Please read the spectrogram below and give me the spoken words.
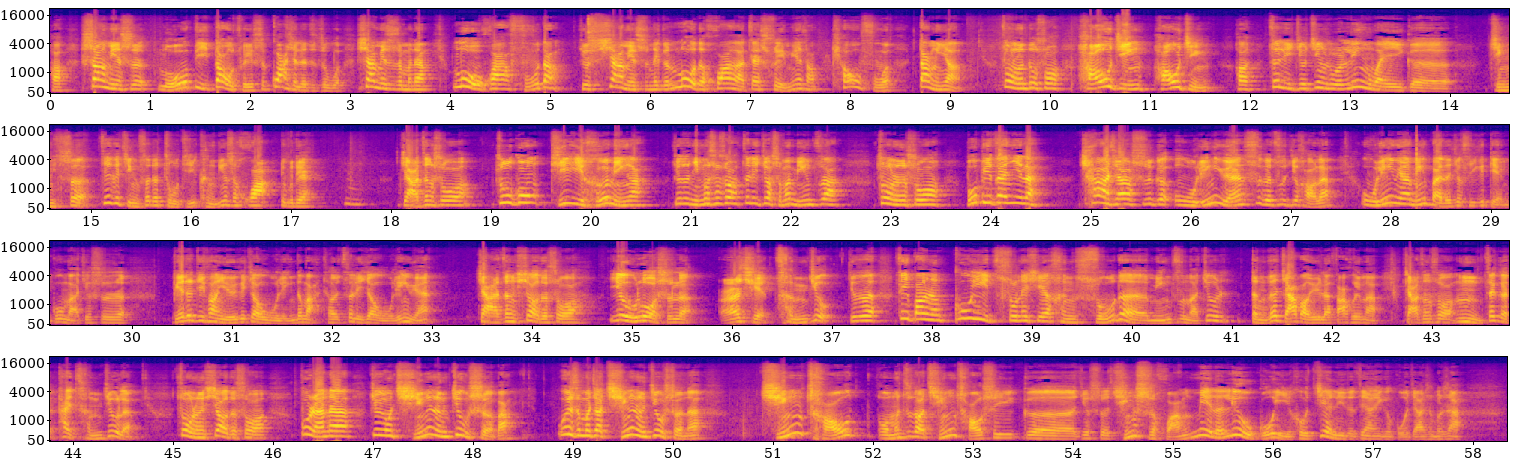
好，上面是罗臂倒垂，是挂下来的植物。下面是什么呢？落花浮荡，就是下面是那个落的花啊，在水面上漂浮荡漾。众人都说好景，好景。好，这里就进入了另外一个景色。这个景色的主题肯定是花，对不对？嗯。贾政说：“诸公提以何名啊？就是你们说说，这里叫什么名字啊？”众人说：“不必再议了，恰恰是个武陵源四个字就好了。武陵源明摆的就是一个典故嘛，就是别的地方有一个叫武陵的嘛，他这里叫武陵源。”贾政笑着说：“又落实了。”而且成就，就是这帮人故意说那些很俗的名字嘛，就等着贾宝玉来发挥嘛。贾政说：“嗯，这个太成就了。”众人笑着说：“不然呢，就用情人旧舍吧。为什么叫情人旧舍呢？秦朝我们知道，秦朝是一个就是秦始皇灭了六国以后建立的这样一个国家，是不是啊？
